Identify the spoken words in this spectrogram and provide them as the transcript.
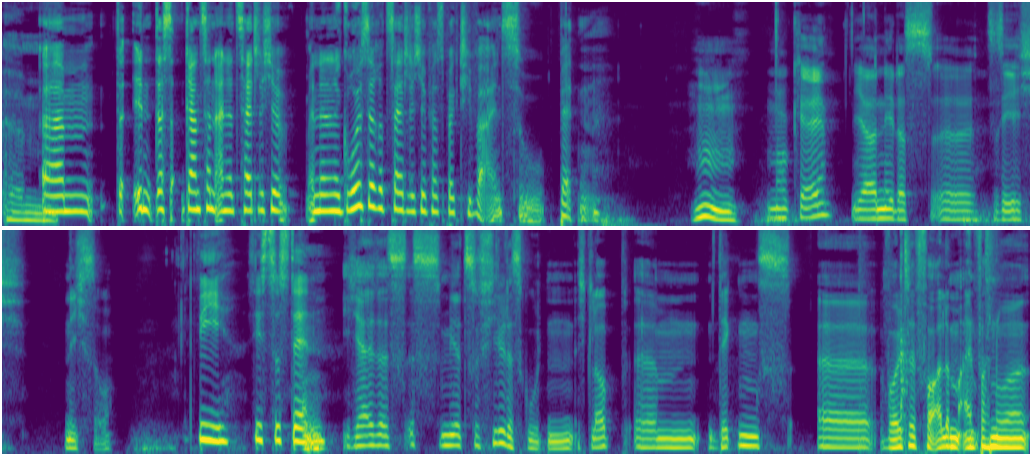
Ähm, Ähm, das Ganze in eine zeitliche, in eine größere zeitliche Perspektive einzubetten. hm, okay. Ja, nee, das äh, sehe ich nicht so. Wie siehst du es denn? Ja, das ist mir zu viel des Guten. Ich glaube, ähm, Dickens äh, wollte vor allem einfach nur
